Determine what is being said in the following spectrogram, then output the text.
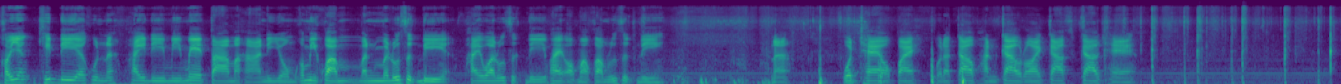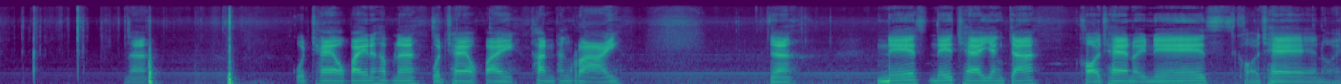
เขายังคิดดีอะคุณนะไพ่ดีมีเมตตามหานิยมเขามีความมันมันรู้สึกดีไพ่ว่ารู้สึกดีไพ่ออกมาความรู้สึกดีนะกดแชร์ออกไปคนละเก้าพันเก้าร้อยเก้าสิบเก้าแชร์นะกดแชร์ออกไปนะครับนะ กดแชร์ออกไปท่านทั้งหลายนะเนสเนสแชร์ยังจ๊ะ ขอแชร์หน่อยเนส ขอแชร์หน่อย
